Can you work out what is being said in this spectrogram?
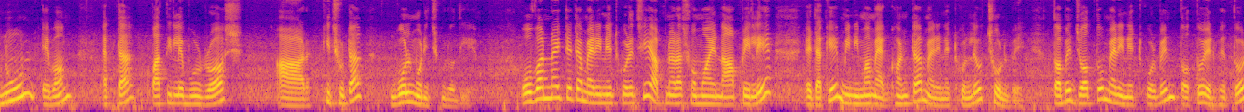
নুন এবং একটা পাতিলেবুর রস আর কিছুটা গোলমরিচ গুঁড়ো দিয়ে। ওভারনাইট এটা ম্যারিনেট করেছি, আপনারা সময় না পেলে এটাকে মিনিমাম এক ঘণ্টা ম্যারিনেট করলেও চলবে। তবে যত ম্যারিনেট করবেন, তত এর ভেতর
